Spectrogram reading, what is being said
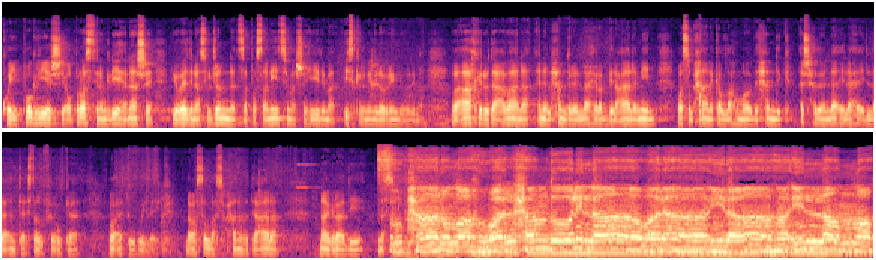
koji pogriješe, oprosti nam grijehe naše i uvedi nas u džennet sa poslanicima, šehidima, iskrenim i dobrim ljudima. Wa ahiru da'vana, an alhamdulillahi rabbil alamin, wa subhanaka Allahumma wa bihamdik, ašhadu an la ilaha illa anta astaghfiruka wa atubu ilaik. Da vas Allah subhanahu wa ta'ala nagradi na svijetu. Subhanallah walhamdulillah wa la ilaha illa Allah.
